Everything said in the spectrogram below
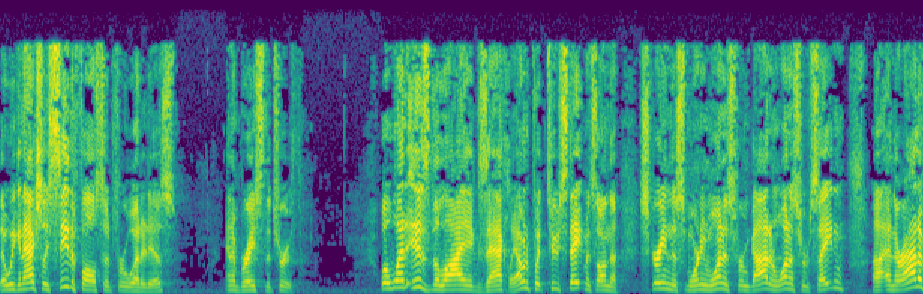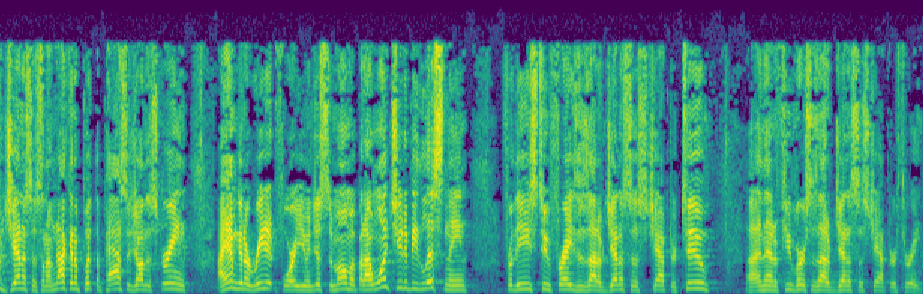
that we can actually see the falsehood for what it is and embrace the truth? Well, what is the lie exactly? I'm going to put two statements on the screen this morning. One is from God and one is from Satan. Uh, and they're out of Genesis. And I'm not going to put the passage on the screen. I am going to read it for you in just a moment. But I want you to be listening for these two phrases out of Genesis chapter 2 uh, and then a few verses out of Genesis chapter 3. It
